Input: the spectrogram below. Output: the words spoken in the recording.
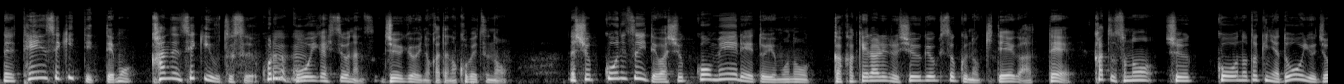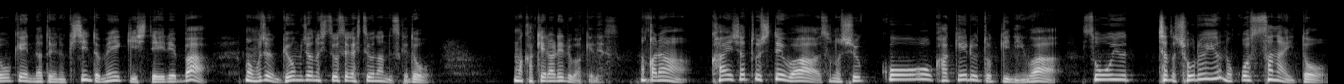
で転籍って言ってもう完全に席移す。これが合意が必要なんです、従業員の方の個別の。で出向については出向命令というものがかけられる就業規則の規定があってかつその出向の時にはどういう条件だというのをきちんと明記していれば、まあ、もちろん業務上の必要性が必要なんですけど、まあ、かけられるわけです。だから会社としてはその出向をかける時にはそういうちゃんと書類を残さないと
